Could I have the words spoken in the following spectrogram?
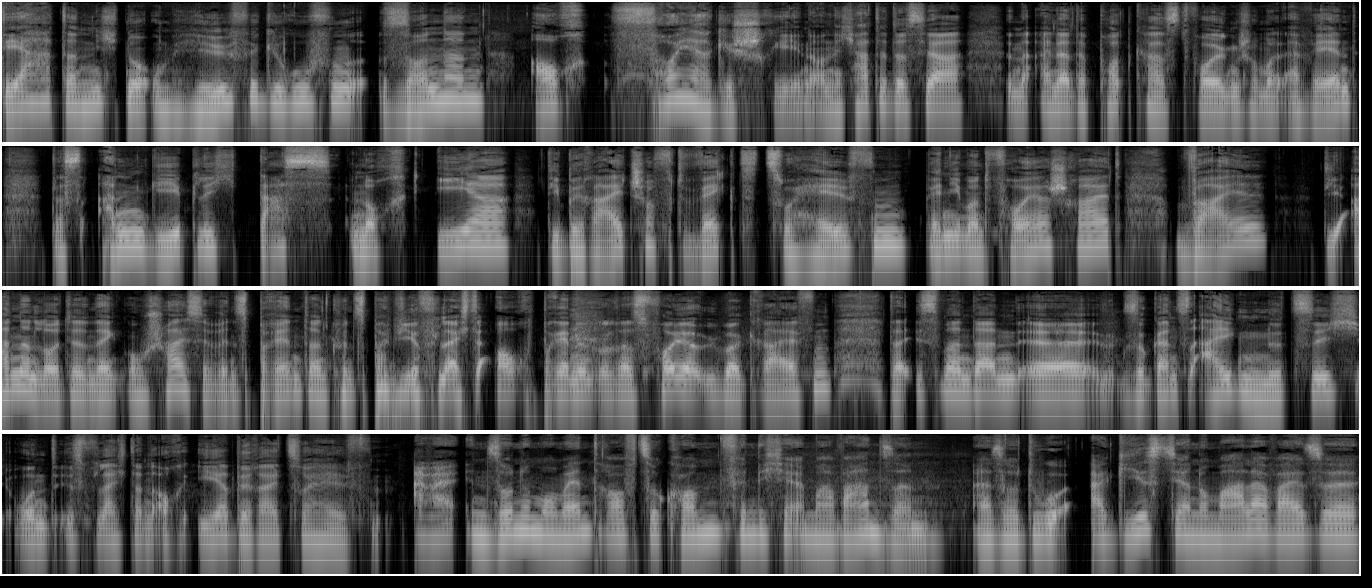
der hat dann nicht nur um Hilfe gerufen, sondern auch Feuer geschrien. Und ich hatte das ja in einer der Podcast-Folgen schon mal erwähnt, dass angeblich das noch eher die Bereitschaft weckt zu helfen, wenn jemand Feuer schreit, weil die anderen Leute dann denken, oh scheiße, wenn es brennt, dann könnte es bei mir vielleicht auch brennen oder das Feuer übergreifen. Da ist man dann äh, so ganz eigennützig und ist vielleicht dann auch eher bereit zu helfen. Aber in so einem Moment drauf zu kommen, finde ich ja immer Wahnsinn. Also du agierst ja normalerweise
